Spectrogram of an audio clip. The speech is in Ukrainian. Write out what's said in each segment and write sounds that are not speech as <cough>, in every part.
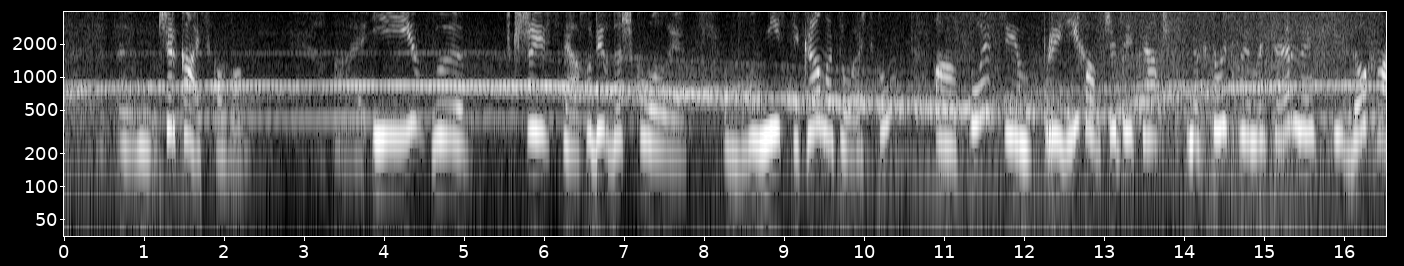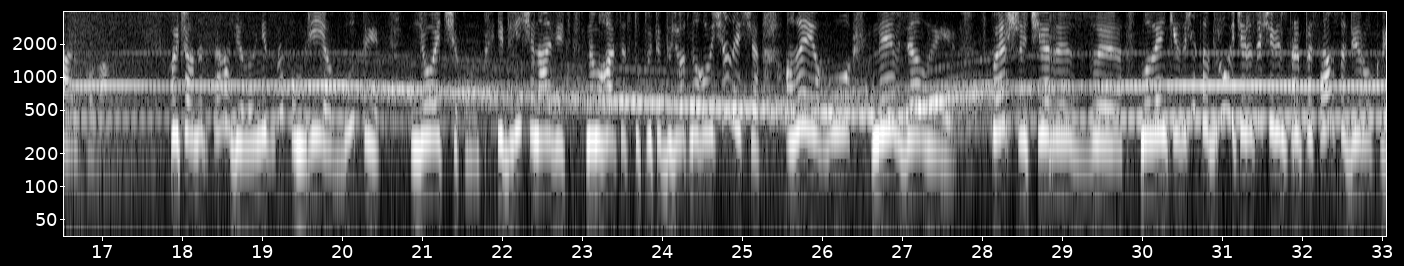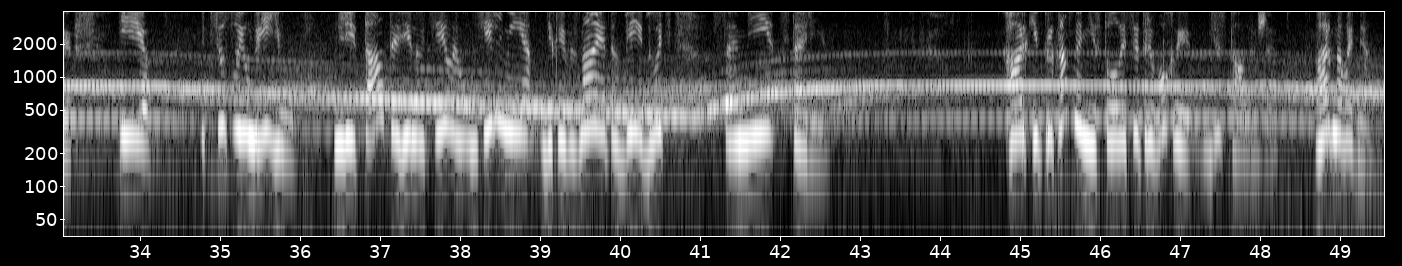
ем, Черкаського. І в, вчився, ходив до школи в місті Краматорську, а потім приїхав вчитися на акторської майстерності до Харкова. Хоча насправді Леонід Биков мріяв бути льотчиком і двічі навіть намагався вступити до льотного училища, але його не взяли. Вперше через е, маленький зріст, а вдруге через те, що він приписав собі руки. І цю свою мрію літати він уцілив у фільмі, який ви знаєте, в бій йдуть самі старі. Харків прекрасне місто, але ці тривоги дістали вже. Гарного дня!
